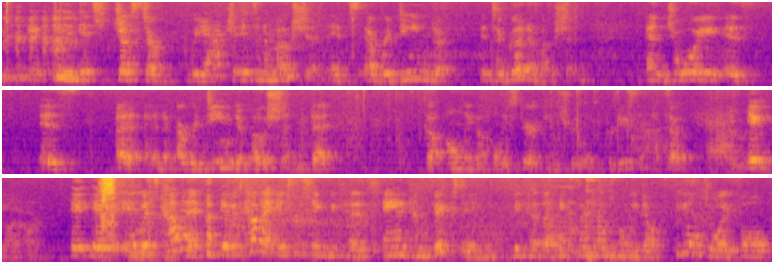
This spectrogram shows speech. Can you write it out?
it, it- it's just a reaction, it's an emotion, it's a redeemed, it's a good emotion. And joy is, is a, an- a redeemed emotion that the, only the Holy Spirit can truly produce in us. So It- my heart. It, it, it was kind of, it was kind of interesting because, and convicting, because I think sometimes when we don't feel joyful,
